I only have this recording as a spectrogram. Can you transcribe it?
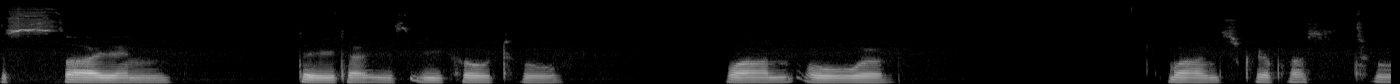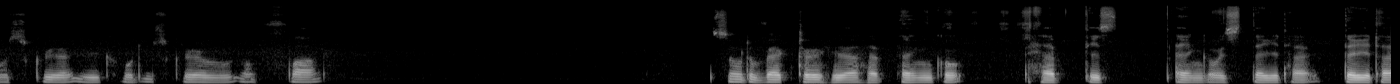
the sine theta is equal to 1 over 1 square plus 2 square equal to square root of 5. So the vector here have angle have this angle is theta. Theta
